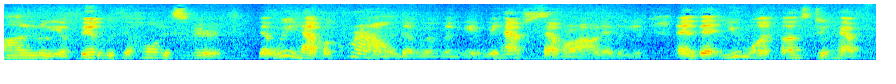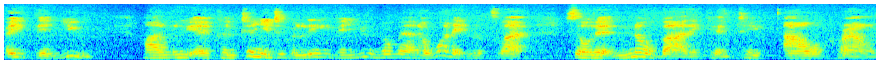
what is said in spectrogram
hallelujah, filled with the Holy Spirit, that we have a crown that we're going to get. We have several, hallelujah, and that you want us to have faith in you, hallelujah, and continue to believe in you no matter what it looks like so that nobody can take our crown.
